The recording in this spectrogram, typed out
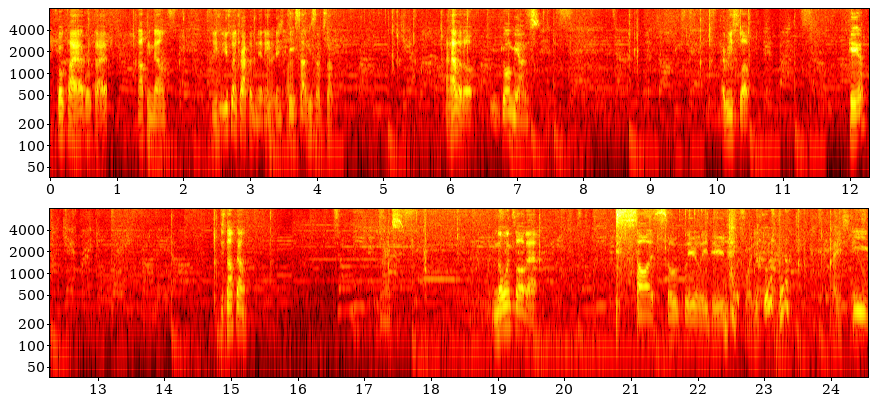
fine. Broke Kaya, broke Kaya. Knocking down. You, you just want to trap him in anything. He stop, he stop, stop. I have it up. Go on Meons. I re-slept. Gaia? Just knock down. Nice. No one saw that. He saw it so clearly, dude. What did you do? Ice he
